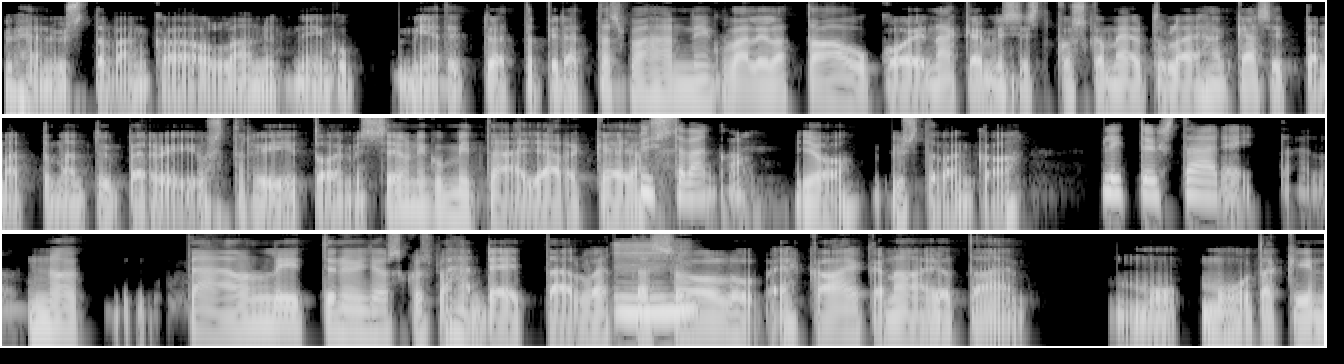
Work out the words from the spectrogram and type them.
yhden ystävän kanssa ollaan nyt niin kuin mietitty, että pidettäisiin vähän niin kuin välillä taukoja näkemisistä, koska meillä tulee ihan käsittämättömän typeriä just riitoja, missä ei ole niin kuin mitään järkeä. Ja, ystävän kanssa. Joo, ystävän kanssa. Liittyykö tämä deittailuun? No, tämä on liittynyt joskus vähän deittailuun, että mm-hmm. tässä on ollut ehkä aikanaan jotain mu- muutakin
